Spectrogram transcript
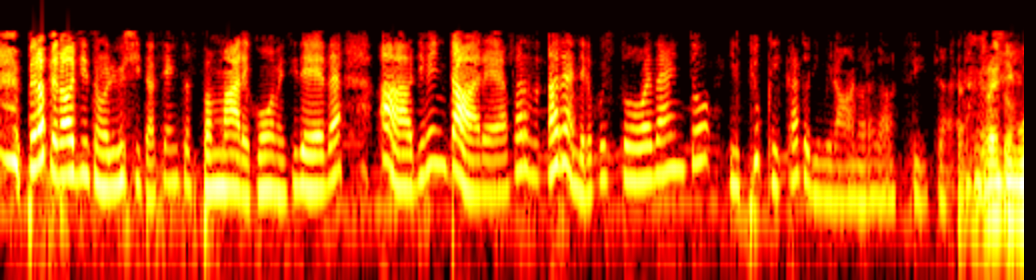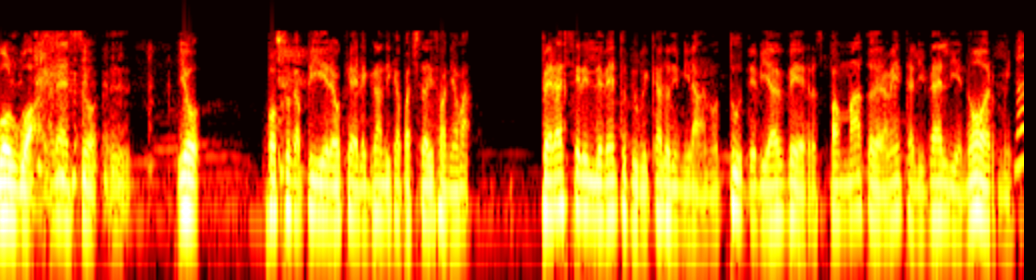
Però per oggi sono riuscita, senza spammare come si deve, a diventare, a, far, a rendere questo evento il più cliccato di Milano, ragazzi. Cioè, Trending worldwide. Adesso eh, io posso capire, ok, le grandi capacità di Sonia, ma per essere l'evento più cliccato di Milano, tu devi aver spammato veramente a livelli enormi. No,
